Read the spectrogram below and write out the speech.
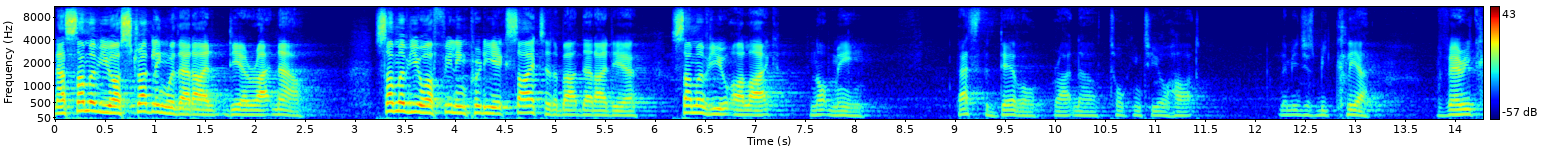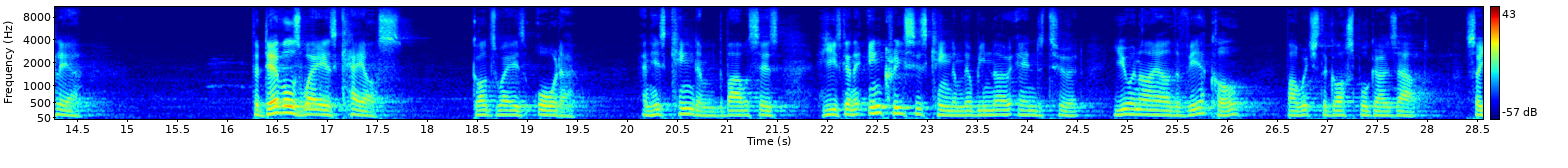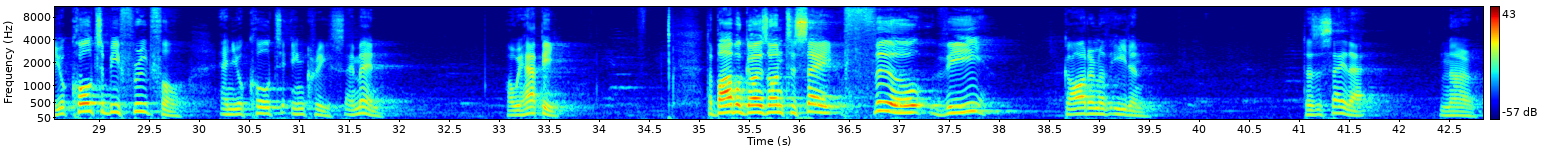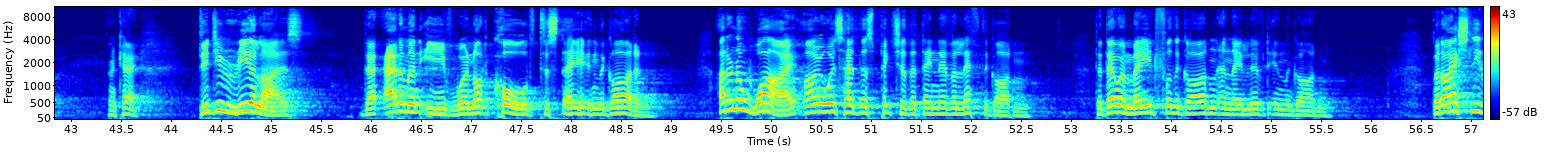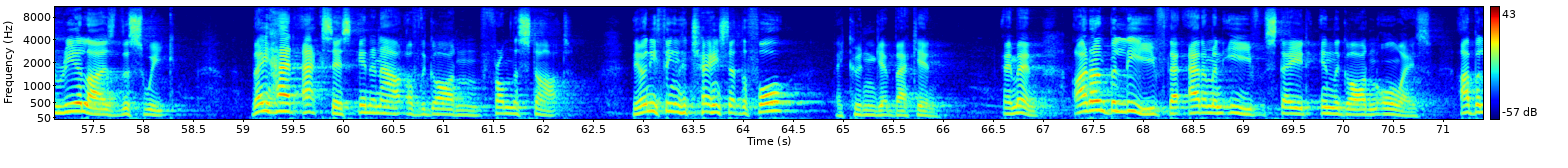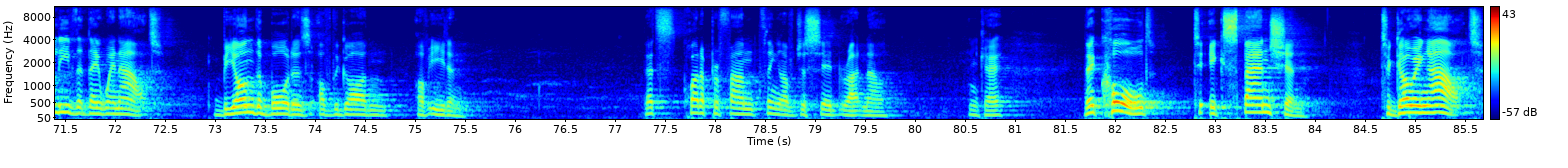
Now, some of you are struggling with that idea right now. Some of you are feeling pretty excited about that idea. Some of you are like, not me. That's the devil right now talking to your heart. Let me just be clear, very clear. The devil's way is chaos, God's way is order. And his kingdom, the Bible says, he's going to increase his kingdom. There'll be no end to it. You and I are the vehicle by which the gospel goes out. So you're called to be fruitful and you're called to increase. Amen. Are we happy? The Bible goes on to say, fill the Garden of Eden. Does it say that? No. Okay. Did you realize that Adam and Eve were not called to stay in the garden? I don't know why. I always had this picture that they never left the garden, that they were made for the garden and they lived in the garden. But I actually realized this week they had access in and out of the garden from the start. The only thing that changed at the fall, they couldn't get back in. Amen. I don't believe that Adam and Eve stayed in the garden always. I believe that they went out beyond the borders of the Garden of Eden. That's quite a profound thing I've just said right now. Okay? They're called to expansion, to going out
